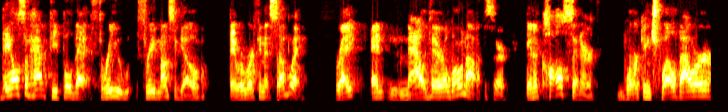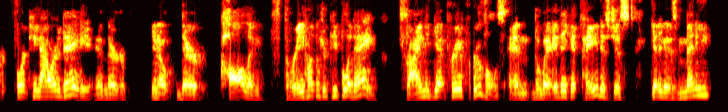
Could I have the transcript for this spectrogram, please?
they also have people that three, three months ago, they were working at Subway. Right. And now they're a loan officer in a call center working 12 hour, 14 hour a day. And they're, you know, they're calling 300 people a day trying to get pre-approvals and the way they get paid is just getting as many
